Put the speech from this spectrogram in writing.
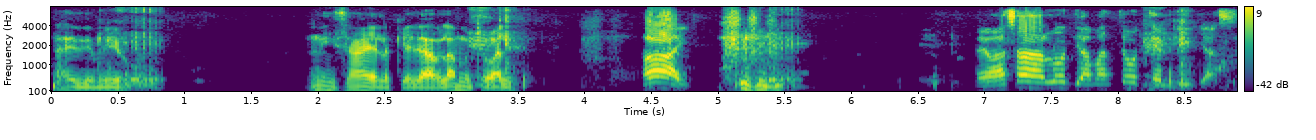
Ay, Dios mío. Ni sabe lo que le hablamos, chavales. ¡Ay! ¿Me vas a dar los diamantes o te pillas?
